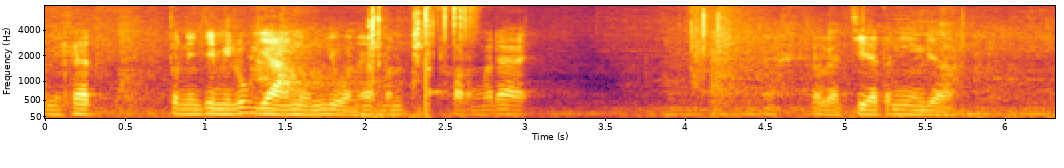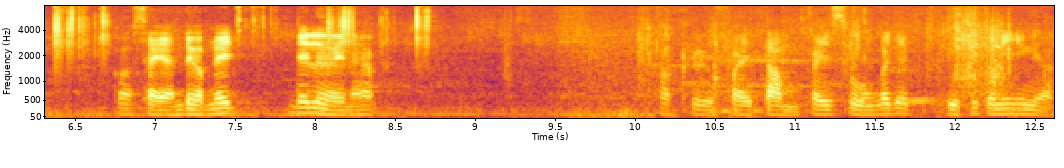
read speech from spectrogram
ตัวนี้แค่ตัวนี้จะมีลูกยางหนุนอยู่นะครับมันถอดออกมาได้ก็เหลือเจียตัวนี้อย่างเดียว ก็ใส่อันเดิมได้ได้เลยนะครับ ก็คือไฟต่ำไฟสูงก็จะอยู่ที่ตัวนี้อย่างเดียว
